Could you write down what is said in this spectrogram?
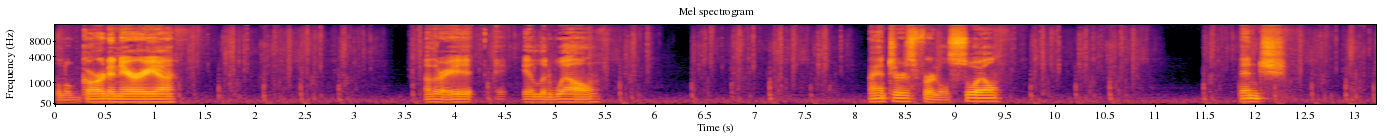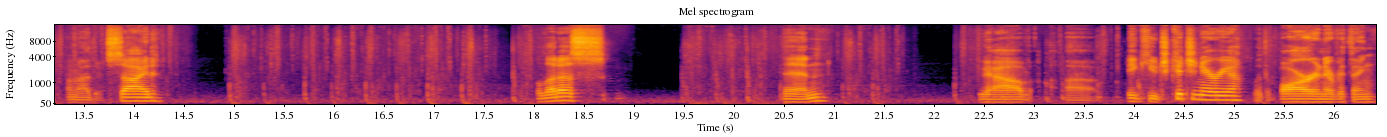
Little garden area. Another Ayleid well. Planters, fertile soil. Bench on either side. Let us then you have a big, huge kitchen area with a bar and everything.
